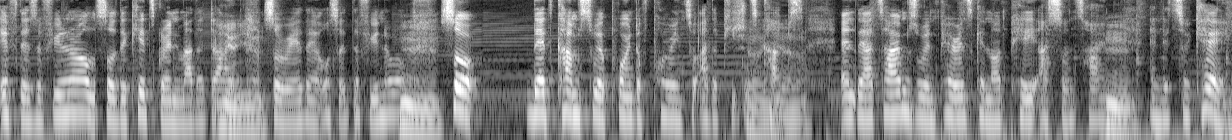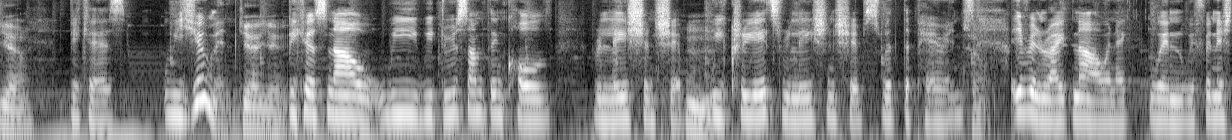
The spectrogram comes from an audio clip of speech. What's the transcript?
If there's a funeral, so the kid's grandmother died, Yeah, yeah. so we're there also at the funeral. Mm. So that comes to a point of pouring to other people's Sure, cups. yeah. And there are times when parents cannot pay us on time, Mm. and it's okay Yeah. because we're human. Yeah, yeah. Because now we we do something called relationship. Mm. We create relationships with the parents. Sure. Even right now, when I when we finish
